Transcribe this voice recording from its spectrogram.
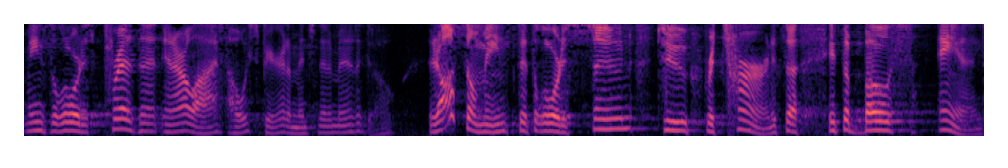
means the Lord is present in our lives. Holy Spirit, I mentioned it a minute ago. It also means that the Lord is soon to return. It's a, it's a both and.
